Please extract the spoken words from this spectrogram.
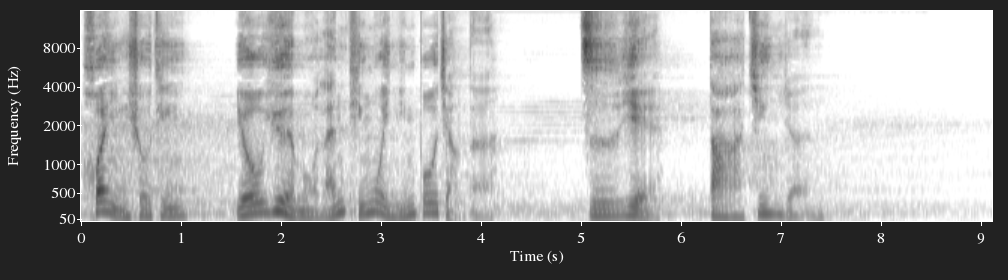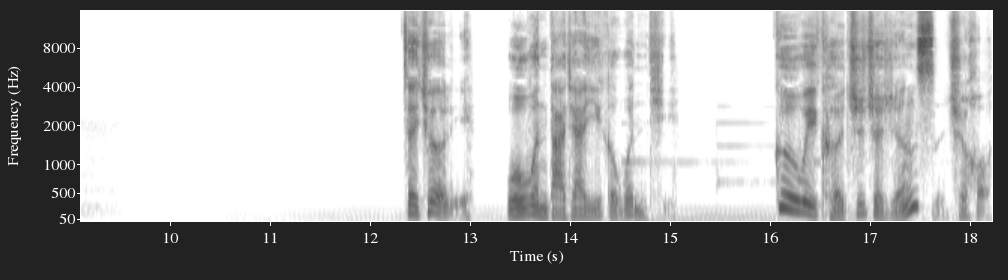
欢迎收听由岳母兰亭为您播讲的《子夜打金人》。在这里，我问大家一个问题：各位可知这人死之后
